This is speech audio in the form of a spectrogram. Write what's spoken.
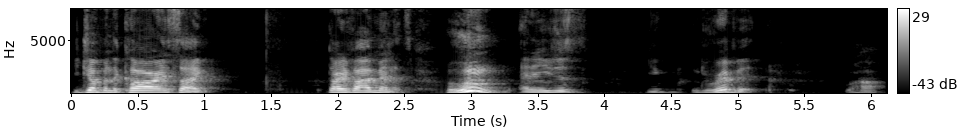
you jump in the car and it's like 35 minutes. Boom! And then you just you, you rip it. Wow.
